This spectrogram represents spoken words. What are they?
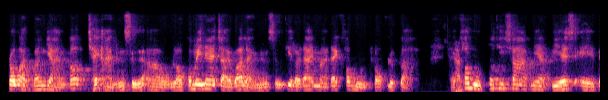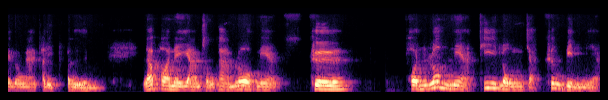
ประวัติบางอย่างก็ใช้อ่านหนังสือเอา เราก็ไม่แน่ใจว่าแหล่งหนังสือที่เราได้มาได้ข้อมูลครบหรือเปล่า แต่ข้อมูลเท่าที่ทราบเนี่ย BSA เป็นโรงงานผลิตปืน แล้วพอในยามสงครามโลกเนี่ยคือพลล่มเนี่ยที่ลงจากเครื่องบินเนี่ย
